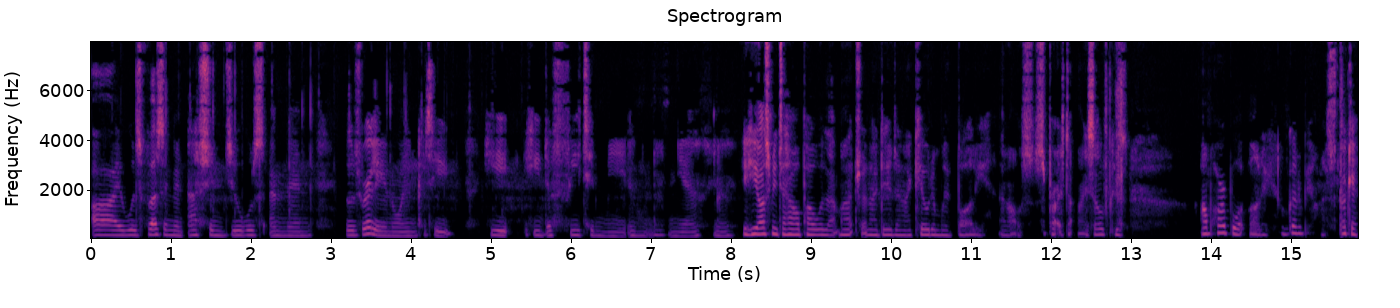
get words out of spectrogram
I was buzzing an Ash in duels, and then it was really annoying because he he he defeated me, and yeah, yeah. He asked me to help out with that match, and I did, and I killed him with barley, and I was surprised at myself because I'm horrible at barley. I'm gonna be honest. Okay.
